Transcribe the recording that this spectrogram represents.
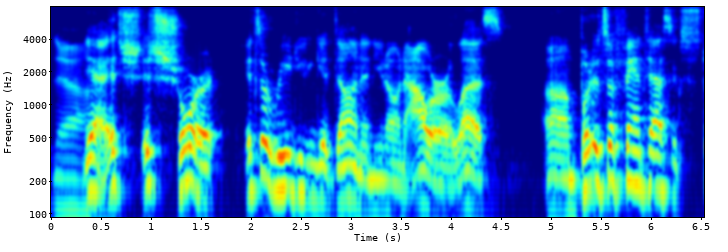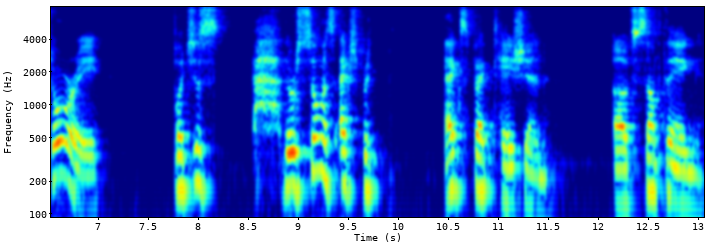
Yeah. yeah, it's it's short. It's a read you can get done in you know an hour or less. Um, but it's a fantastic story. But just there was so much expe- expectation of something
